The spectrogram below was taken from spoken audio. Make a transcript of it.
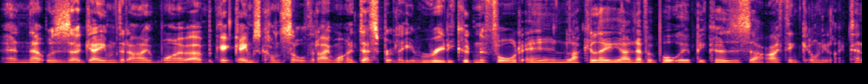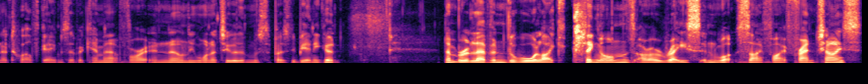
and that was a game that I a games console that I wanted desperately, really couldn't afford, and luckily I never bought it because uh, I think only like ten or twelve games ever came out for it, and only one or two of them was supposed to be any good. Number eleven, the warlike Klingons are a race in what sci-fi franchise?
